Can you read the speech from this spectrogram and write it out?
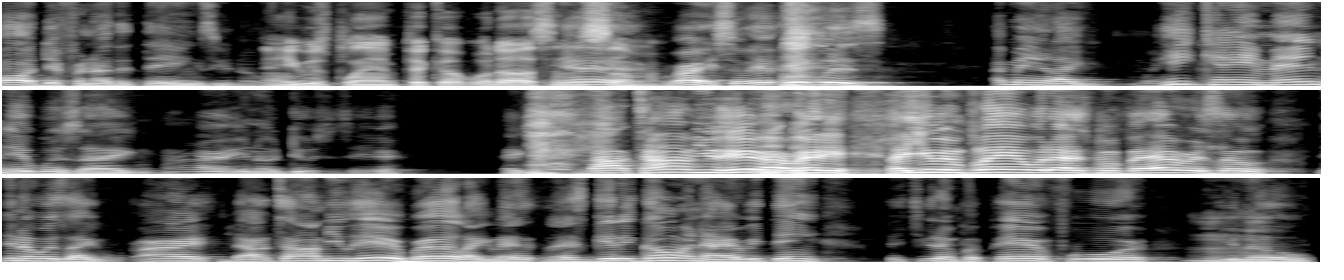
all different other things. You know, And he was playing pickup with us in the summer. Right. So it, it was, I mean, like when he came in, it was like, all right, you know, Deuce is here. Like about time you here already. Like you've been playing with us for forever. So you know, it's like, all right, about time you here, bro. Like let's let's get it going now. Everything that you done prepared for, you mm-hmm. know,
